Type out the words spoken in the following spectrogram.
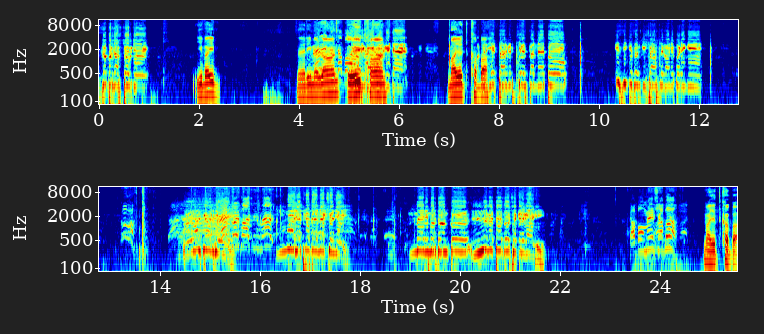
زبردست چوک جی یہ بھائی میری مردان توحید خان ماجد کھبا یہ ٹارگٹ چیز کرنا ہے تو اسی قسم کی شاٹ لگانے پڑیں گے۔ ماجد کا بین ایکشن جی۔ میری مردان کو لگاتار دو چھکے لگائے گی۔ شابا عمیر شابا ماجد کھبا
